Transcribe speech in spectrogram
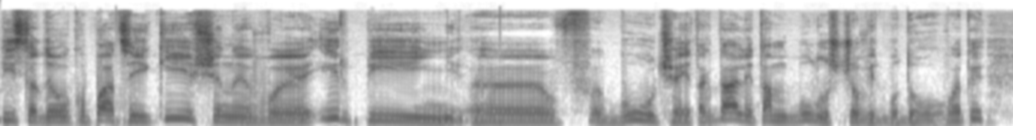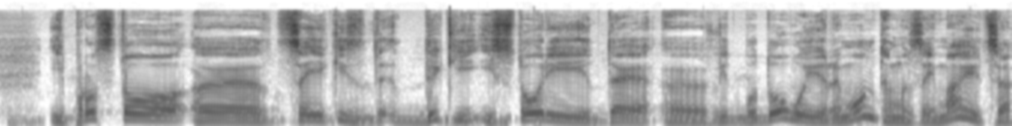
Після деокупації Київщини в Ірпінь, е, в Буча і так далі, там було що відбудовувати. І просто це якісь дикі історії, де відбудовою і ремонтами займаються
